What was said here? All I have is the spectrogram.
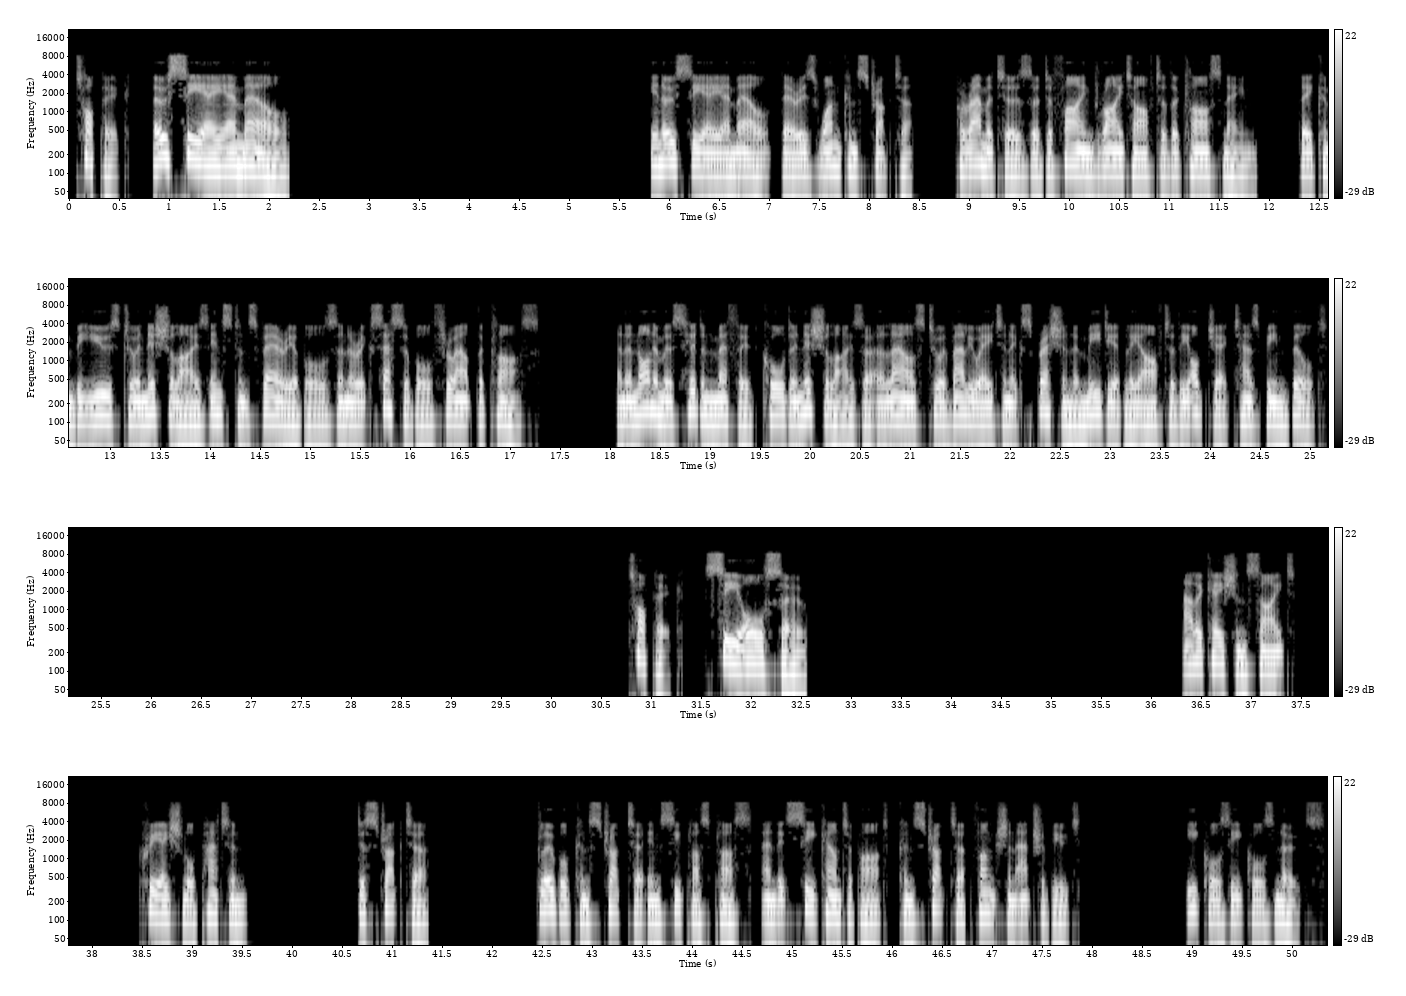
Topic: OCAML. In OCAML, there is one constructor. Parameters are defined right after the class name. They can be used to initialize instance variables and are accessible throughout the class. An anonymous hidden method called initializer allows to evaluate an expression immediately after the object has been built. See also Allocation site Creational pattern Destructor Global constructor in C++ and its C counterpart constructor function attribute notes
